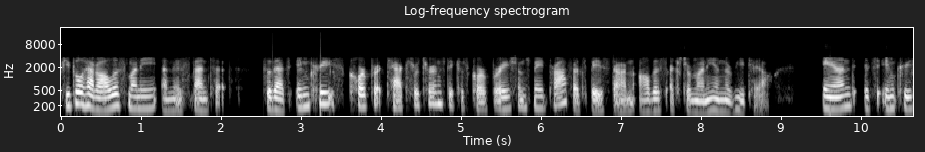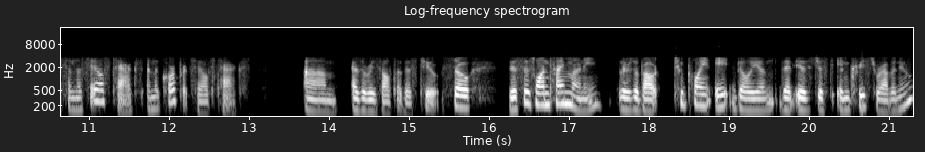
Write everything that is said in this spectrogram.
People had all this money and they spent it. So that's increased corporate tax returns because corporations made profits based on all this extra money in the retail. And it's increase in the sales tax and the corporate sales tax um, as a result of this too. So this is one-time money. There's about 2.8 billion that is just increased revenue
